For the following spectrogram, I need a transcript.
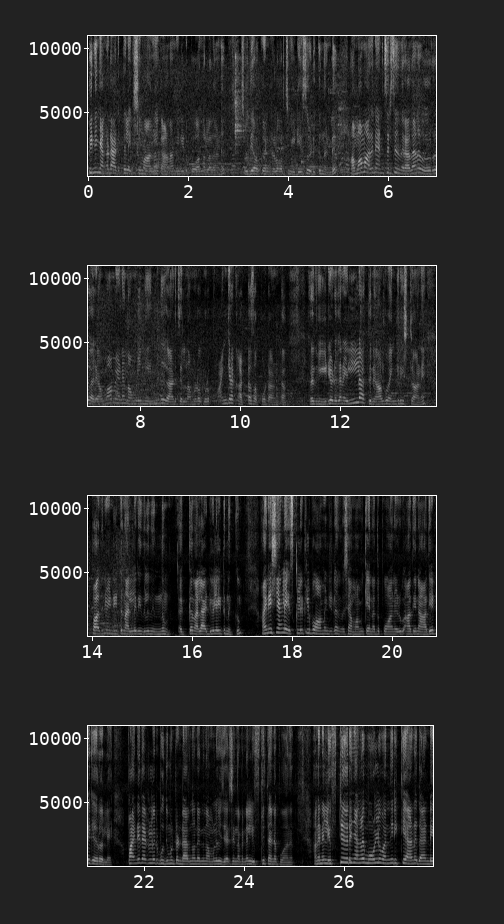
പിന്നെ ഞങ്ങളുടെ അടുത്ത ലക്ഷ്യം മാമിയെ കാണാൻ വേണ്ടിയിട്ട് പോകാന്നുള്ളതാണ്. ശ്രുതി അവർക്ക് വേണ്ടിയിട്ടുള്ള കുറച്ച് വീഡിയോസും എടുക്കുന്നുണ്ട്. അമ്മാമ്മ അതിനനുസരിച്ച് നിന്നില്ല അതാണ് വേറൊരു കാര്യം. അമ്മാമ്മയാണെങ്കിൽ നമ്മൾ ഇനി എന്ത് കാണിച്ചാലും നമ്മുടെ കൂടെ ഭയങ്കര കട്ട സപ്പോർട്ടാണ് കേട്ടോ അതായത് വീഡിയോ എടുക്കാൻ എല്ലാത്തിനും ആൾക്ക് ഭയങ്കര ഇഷ്ടമാണ്. അപ്പോൾ അതിന് വേണ്ടിയിട്ട് നല്ല രീതിയിൽ നിന്നും ഒക്കെ നല്ല അടിപൊളിയായിട്ട് നിൽക്കും അതിനുശേഷം ഞങ്ങൾ എസ്കുലേറ്ററിൽ പോകാൻ വേണ്ടിയിട്ട് എന്ന് വെച്ചാൽ അമ്മാമിക്ക് അതിനകത്ത് പോകാനൊരു ആദ്യം ആദ്യമായിട്ട് കയറുമല്ലേ അപ്പോൾ അതിന്റേതായിട്ടുള്ളൊരു ബുദ്ധിമുട്ടുണ്ടായിരുന്നതുകൊണ്ട് തന്നെ നമ്മൾ വിചാരിച്ചിരുന്ന പിന്നെ ലിഫ്റ്റിൽ തന്നെ പോകാന്ന് അങ്ങനെ ലിഫ്റ്റ് കയറി ഞങ്ങൾ മുകളിൽ വന്നിരിക്കുകയാണ് ഇതാണ്ട്.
